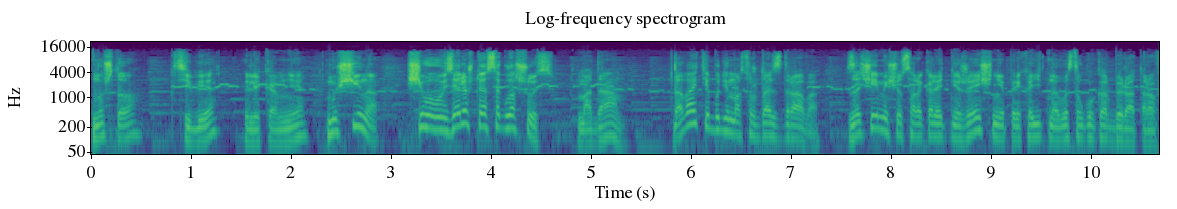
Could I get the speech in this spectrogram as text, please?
Ну что, к тебе или ко мне? Мужчина, с чего вы взяли, что я соглашусь? Мадам, давайте будем рассуждать здраво. Зачем еще 40-летней женщине приходить на выставку карбюраторов?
